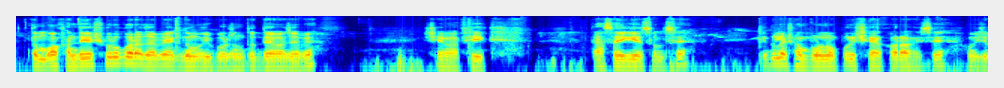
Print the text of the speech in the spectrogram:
একদম ওখান থেকে শুরু করা যাবে, একদম ওই পর্যন্ত দেওয়া যাবে। সে মাফিক কাছে গিয়ে চলছে। এগুলো সম্পূর্ণ পরিষ্কার করা হয়েছে। ওই যে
